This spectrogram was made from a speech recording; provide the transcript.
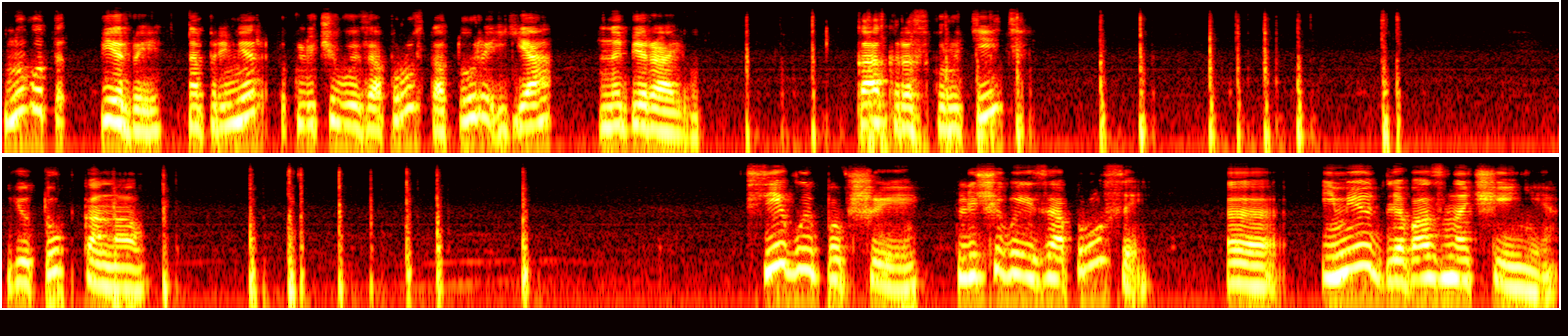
Ну вот первый, например, ключевой запрос, который я набираю. Как раскрутить YouTube канал. Все выпавшие ключевые запросы э, имеют для вас значение.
